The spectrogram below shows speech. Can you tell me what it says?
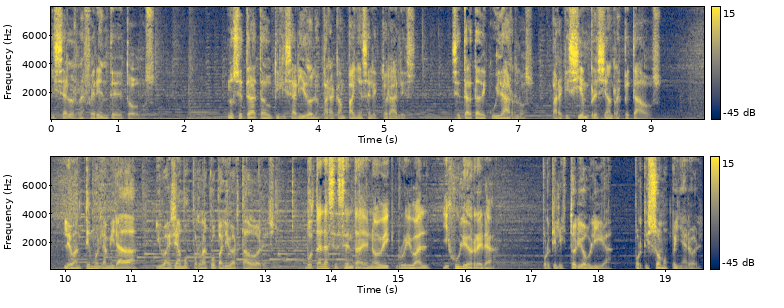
y ser el referente de todos. No se trata de utilizar ídolos para campañas electorales. Se trata de cuidarlos para que siempre sean respetados. Levantemos la mirada y vayamos por la Copa Libertadores. Votá la 60 de Novik, Ruibal y Julio Herrera. Porque la historia obliga, porque somos Peñarol.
